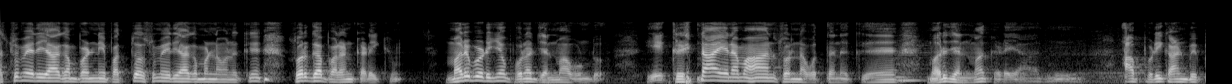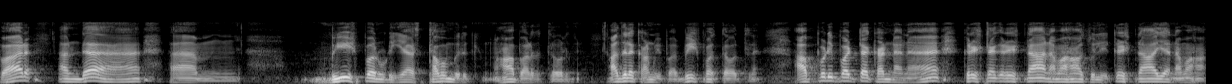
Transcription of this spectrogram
அஸ்வமேத யாகம் பண்ணி பத்து அஸ்வமேத யாகம் பண்ணவனுக்கு சொர்க்க பலன் கிடைக்கும். மறுபடியும் புனர்ஜென்மா உண்டு. ஏ கிருஷ்ணாயனமகான்னு சொன்ன ஒத்தனுக்கு மறுஜென்மா கிடையாது. அப்படி காண்பிப்பார் அந்த பீஷ்மனுடைய ஸ்தவம் இருக்கு மகாபாரதத்தில் வருது. அதில் காண்பிப்பார் பீஷ்ம ஸ்தவத்தில். அப்படிப்பட்ட கண்ணனை கிருஷ்ண கிருஷ்ணா நமஹா சொல்லி கிருஷ்ணாய நமஹா.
